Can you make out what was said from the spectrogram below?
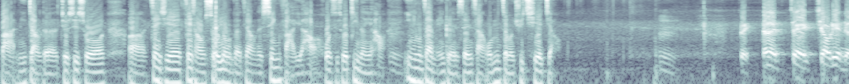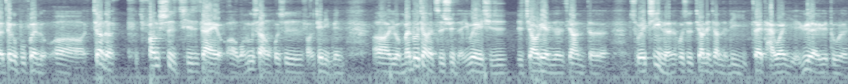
把你讲的，就是说，呃，这些非常受用的这样的心法也好，或是说技能也好，应用在每一个人身上，我们怎么去切角？嗯，对，当然在教练的这个部分，呃，这样的。方式其实，在呃网络上或是房间里面，呃有蛮多这样的资讯的。因为其实教练的这样的所谓技能，或是教练这样能力，在台湾也越来越多人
